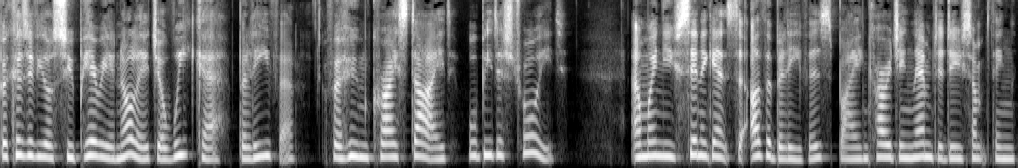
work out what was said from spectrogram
because of your superior knowledge, a weaker believer for whom Christ died will be destroyed. And when you sin against the other believers by encouraging them to do something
